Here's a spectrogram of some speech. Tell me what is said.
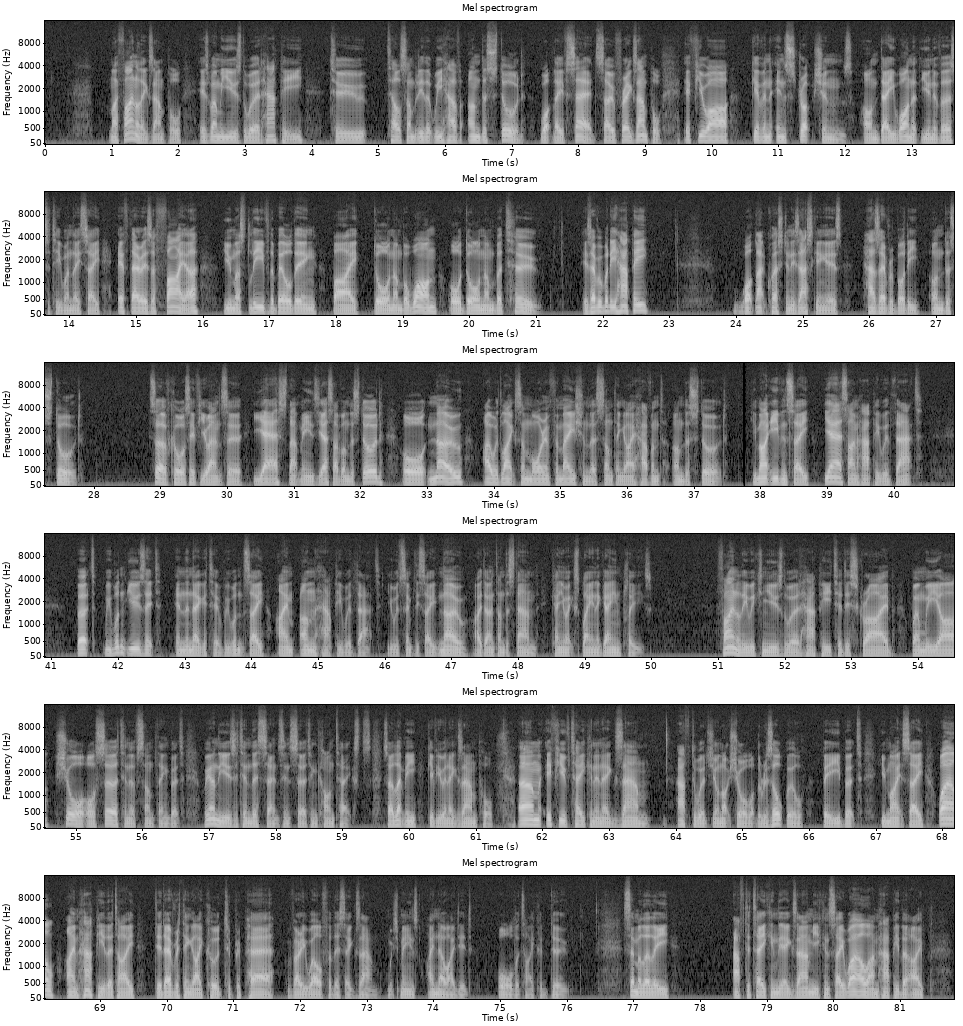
My final example is when we use the word happy to tell somebody that we have understood what they've said. So, for example, if you are given instructions on day one at the university when they say, if there is a fire, you must leave the building by door number one or door number two. Is everybody happy? What that question is asking is, has everybody understood? So, of course, if you answer yes, that means yes, I've understood, or no, I would like some more information, there's something I haven't understood. You might even say, yes, I'm happy with that, but we wouldn't use it in the negative. We wouldn't say, I'm unhappy with that. You would simply say, No, I don't understand. Can you explain again, please? Finally, we can use the word happy to describe when we are sure or certain of something, but we only use it in this sense in certain contexts. So let me give you an example. Um, if you've taken an exam, afterwards you're not sure what the result will be, but you might say, Well, I'm happy that I did everything I could to prepare very well for this exam, which means I know I did all that I could do. Similarly, after taking the exam, you can say, Well, I'm happy that I,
